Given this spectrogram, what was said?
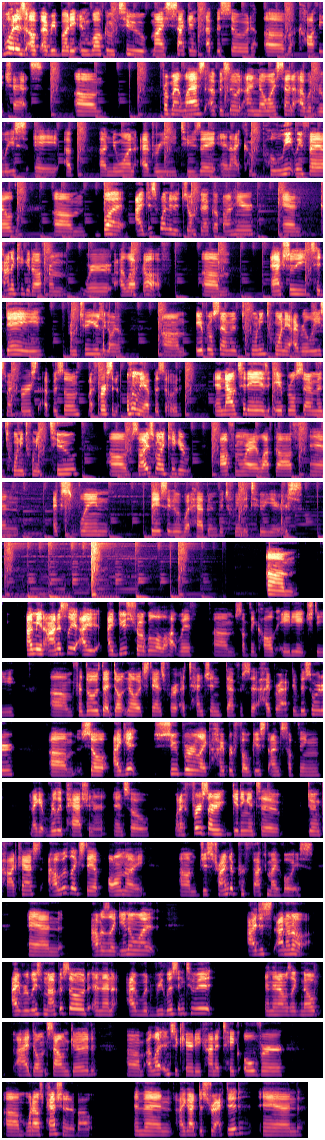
What is up, everybody, and welcome to my second episode of Coffee Chats. Um, from my last episode, I know I said I would release a, a, a new one every Tuesday, and I completely failed. Um, but I just wanted to jump back up on here and kind of kick it off from where I left off. Um, actually, today, from two years ago, um, April 7th, 2020, I released my first episode, my first and only episode. And now today is April 7th, 2022. Um, so I just want to kick it off from where I left off and explain basically what happened between the two years. Um, I mean, honestly, I I do struggle a lot with um, something called ADHD. Um, for those that don't know, it stands for Attention Deficit Hyperactive Disorder. Um, so I get super like hyper focused on something, and I get really passionate. And so when I first started getting into doing podcasts, I would like stay up all night, um, just trying to perfect my voice. And I was like, you know what? I just I don't know. I released one episode and then I would re-listen to it, and then I was like, nope, I don't sound good. Um, I let insecurity kind of take over um, what I was passionate about, and then I got distracted and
